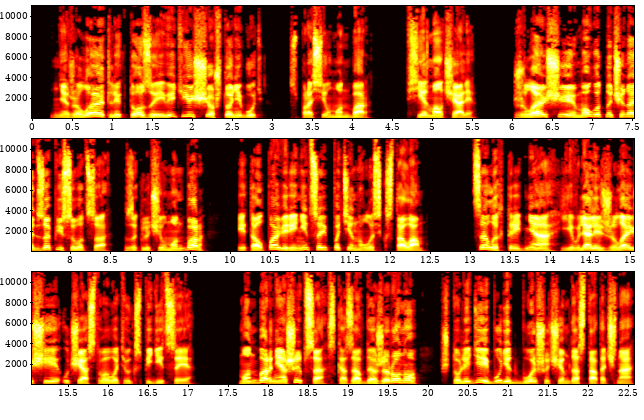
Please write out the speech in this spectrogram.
— Не желает ли кто заявить еще что-нибудь? — спросил Монбар. Все молчали. — Желающие могут начинать записываться, — заключил Монбар, и толпа вереницей потянулась к столам. Целых три дня являлись желающие участвовать в экспедиции. Монбар не ошибся, сказав Дажерону, что людей будет больше, чем достаточно.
